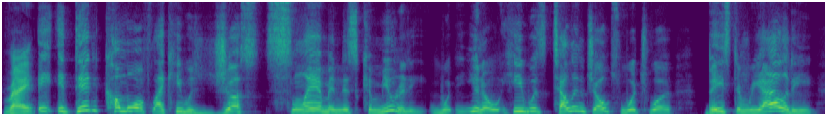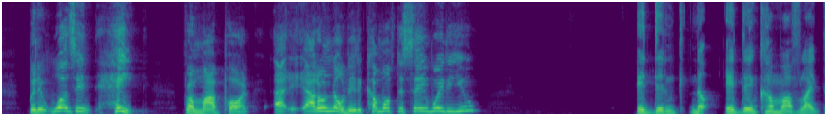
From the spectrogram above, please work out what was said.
Right. It, it didn't come off like he was just slamming this community. You know, he was telling jokes which were based in reality, but it wasn't hate from my part. I, I don't know. Did it come off the same way to you? It didn't. No, it didn't come off like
